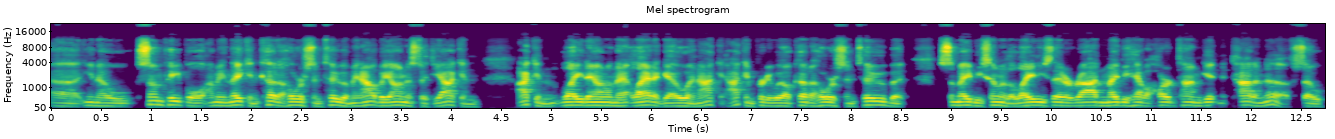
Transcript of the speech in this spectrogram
uh, you know some people i mean they can cut a horse in two. I mean i'll be honest with you i can i can lay down on that latigo and i can i can pretty well cut a horse in two but so maybe some of the ladies that are riding maybe have a hard time getting it tight enough. So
